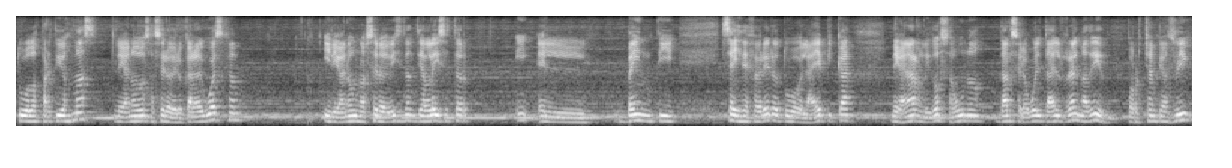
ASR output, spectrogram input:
Tuvo dos partidos más, le ganó 2 a 0 de local al West Ham y le ganó 1 a 0 de visitante al Leicester. Y el 26 de febrero tuvo la épica de ganarle 2 a 1, darse la vuelta al Real Madrid por Champions League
